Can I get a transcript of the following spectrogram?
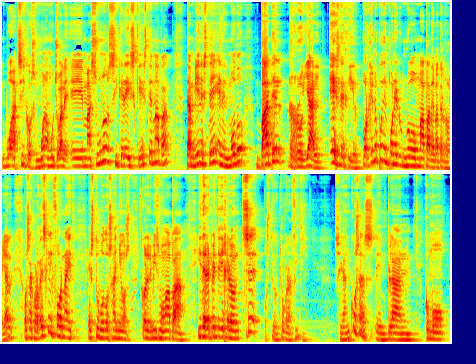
Buah, chicos, mola mucho, vale. Eh, más uno si queréis que este mapa también esté en el modo Battle Royale. Es decir, ¿por qué no pueden poner un nuevo mapa de Battle Royale? ¿Os acordáis que el Fortnite estuvo dos años con el mismo mapa y de repente dijeron, che, hostia, otro graffiti? ¿Serán cosas en plan como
